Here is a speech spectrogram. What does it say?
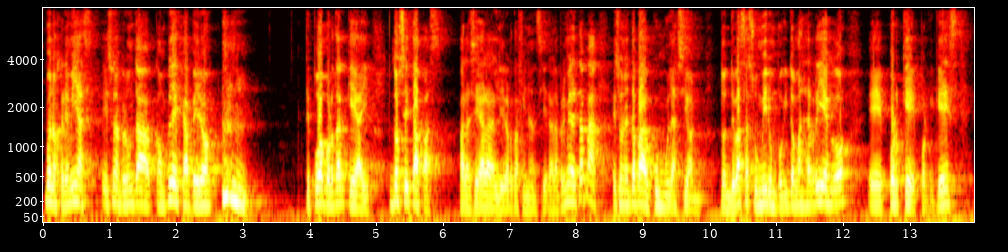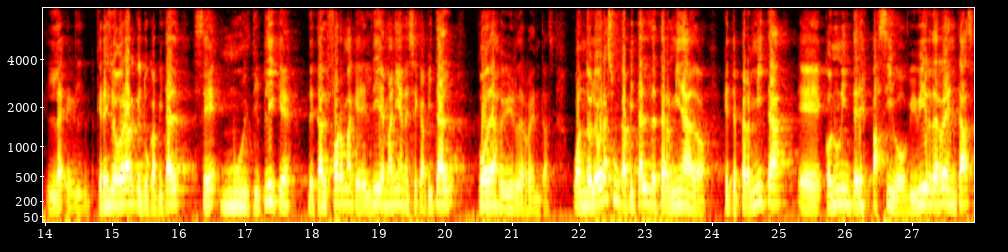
Bueno, Jeremías, es una pregunta compleja, pero te puedo aportar que hay dos etapas para llegar a la libertad financiera. La primera etapa es una etapa de acumulación, donde vas a asumir un poquito más de riesgo. Eh, ¿Por qué? Porque querés, querés lograr que tu capital se multiplique de tal forma que el día de mañana ese capital puedas vivir de rentas. Cuando logras un capital determinado que te permita eh, con un interés pasivo vivir de rentas,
